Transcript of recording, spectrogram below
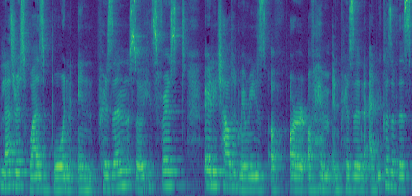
Lazarus was born in prison, so his first early childhood memories of are of him in prison, and because of this,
